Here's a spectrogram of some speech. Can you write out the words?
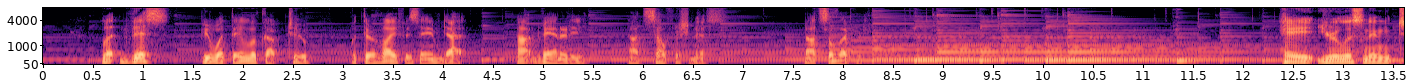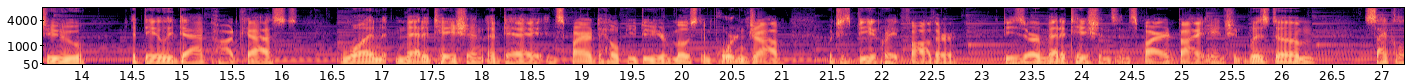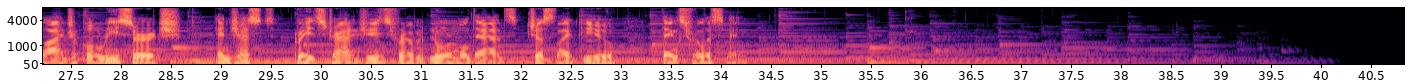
Let this be what they look up to, what their life is aimed at, not vanity, not selfishness, not celebrity. Hey, you're listening to the Daily Dad podcast one meditation a day inspired to help you do your most important job, which is be a great father. These are meditations inspired by ancient wisdom, psychological research, and just great strategies from normal dads just like you. Thanks for listening.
